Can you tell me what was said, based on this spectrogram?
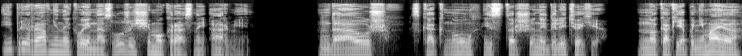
и приравнены к военнослужащему Красной Армии. Да уж, скакнул из старшины до летехи. Но, как я понимаю,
